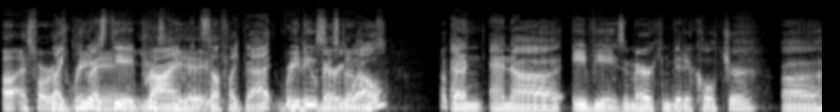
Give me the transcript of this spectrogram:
uh, as far like as rating, USDA Prime and stuff like that. We do very systems. well, Okay, and and uh, AVAs, American Viticulture uh,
